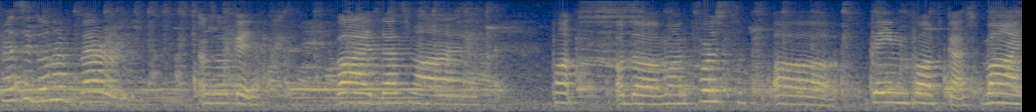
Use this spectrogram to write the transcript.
Messi don't have battery. It's okay. But that's my pod, uh, the my first uh game podcast. Bye.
